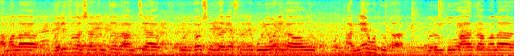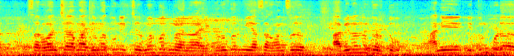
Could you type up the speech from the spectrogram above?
आम्हाला बरेच वर्षानंतर आमच्या कोरेगाव शेजारी असणाऱ्या गोळेवाडी गावावर अन्याय होत होता. परंतु आज आम्हाला सर्वांच्या माध्यमातून एक चेअरमनपद मिळालं आहे. खरोखर मी या सर्वांचं अभिनंदन करतो. आणि इथून पुढं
